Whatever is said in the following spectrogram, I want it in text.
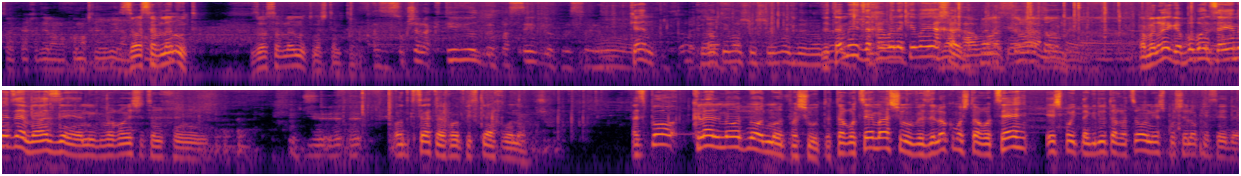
אתה לוקח את זה למקום החיובי. זו הסבלנות. זו הסבלנות, מה שאתה מתאר. אז זה סוג של אקטיביות ופסיביות מסוימת. כן, קראתי משהו שבוע ברבי. זה תמיד זכר ונקבה יחד. זכר ונקבה. אבל רגע, בוא בוא נסיים את זה, ואז אה, אני כבר רואה שצריך... אה, עוד קצת, אנחנו בפסקה האחרונה. אז פה כלל מאוד מאוד מאוד פשוט. אתה רוצה משהו וזה לא כמו שאתה רוצה, יש פה התנגדות הרצון, יש פה שלא כסדר.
